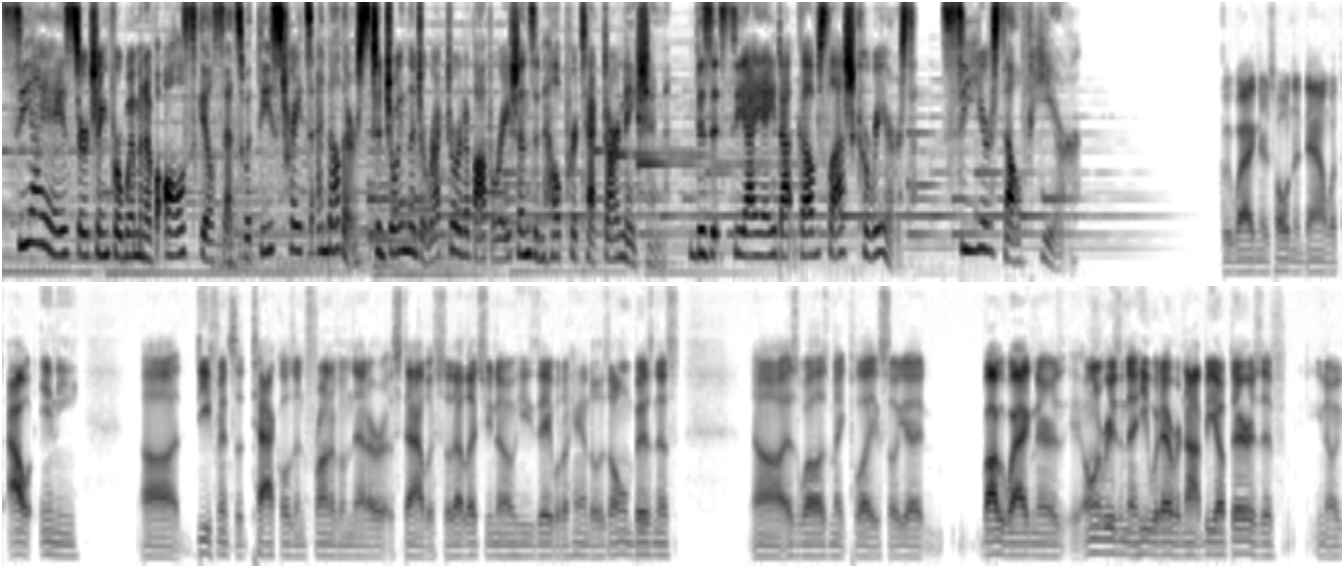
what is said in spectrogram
CIA is searching for women of all skill sets with these traits and others to join the Directorate of Operations and help protect our nation. Visit cia.gov/careers. See yourself here. Wagner's holding it down without any uh, defensive tackles in front of him that are established. So that lets you know he's able to handle his own business uh, as well as make plays. So yeah, Bobby Wagner. The only reason that he would ever not be up there is if you know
